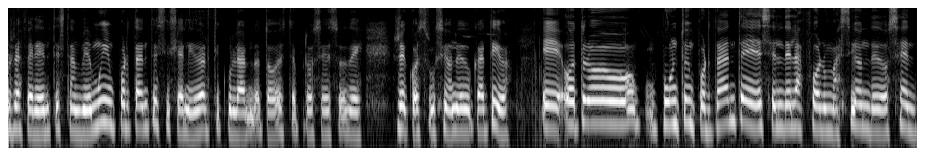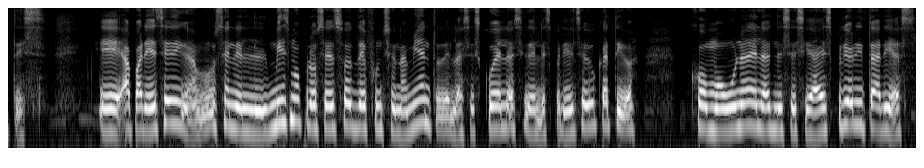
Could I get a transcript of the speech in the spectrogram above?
referentes también muy importantes y se han ido articulando a todo este proceso de reconstrucción educativa. Eh, otro punto importante es el de la formación de docentes. Eh, aparece, digamos, en el mismo proceso de funcionamiento de las escuelas y de la experiencia educativa como una de las necesidades prioritarias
